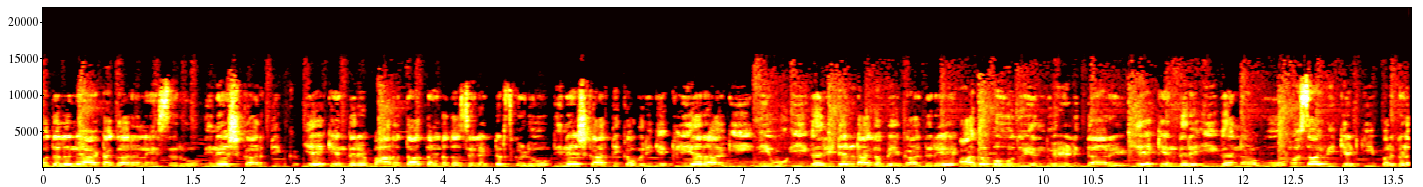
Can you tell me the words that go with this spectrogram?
ಮೊದಲನೇ ಆಟಗಾರನ ಹೆಸರು ದಿನೇಶ್ ಕಾರ್ತಿಕ್. ಏಕೆಂದರೆ ಭಾರತ ತಂಡದ ಸೆಲೆಕ್ಟರ್ಸ್ಗಳು ದಿನೇಶ್ ಕಾರ್ತಿಕ್ ಅವರಿಗೆ ಕ್ಲಿಯರ್ ಆಗಿ ನೀವು ಈಗ ರಿಟೈರ್ಡ್ ಆಗಬೇಕಾದರೆ ಆಗಬಹುದು ಎಂದು ಹೇಳಿದ್ದಾರೆ. ಏಕೆಂದರೆ ಈಗ ನಾವು ಹೊಸ ವಿಕೆಟ್ ಕೀಪರ್ಗಳ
